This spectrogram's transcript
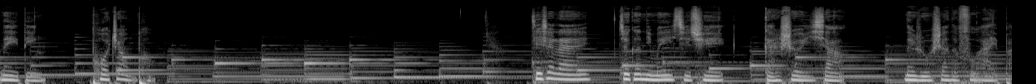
那顶破帐篷。接下来就跟你们一起去感受一下那如山的父爱吧。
